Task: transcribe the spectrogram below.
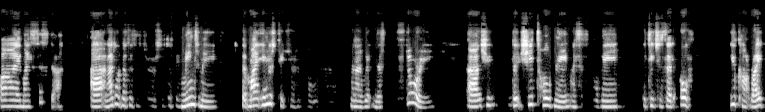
by my sister uh, and I don't know if this is true, she's just been mean to me, but my English teacher had told her when I written this story, uh, she that she told me, my sister told me, the teacher said, "Oh, you can't write.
